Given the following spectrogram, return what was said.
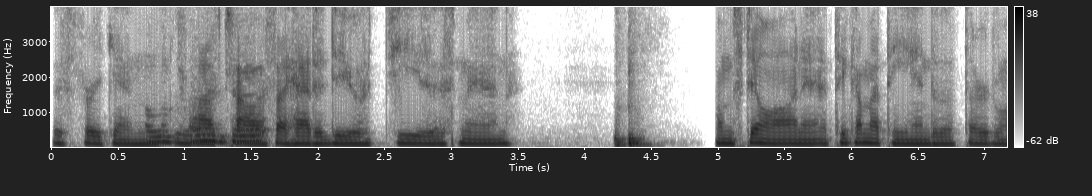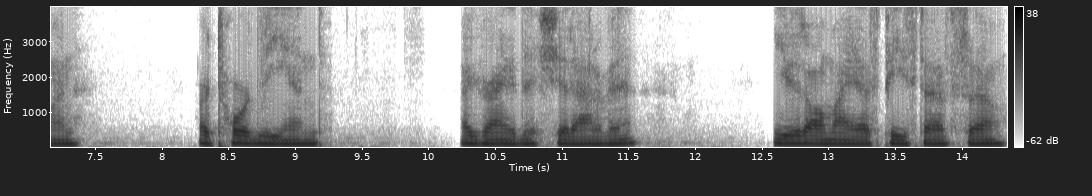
This freaking last palace I had to do. Jesus, man. I'm still on it. I think I'm at the end of the third one. Or towards the end. I grinded the shit out of it. Used all my SP stuff, so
